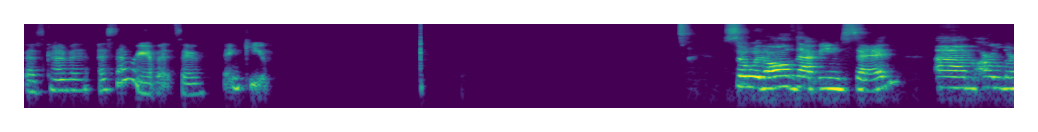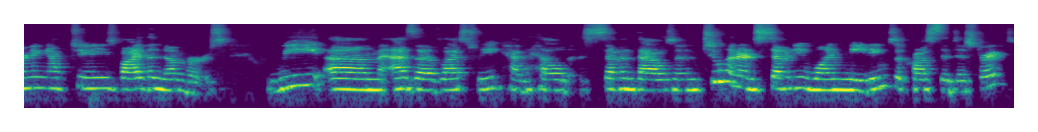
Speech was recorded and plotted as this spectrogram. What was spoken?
that's kind of a, a summary of it. So thank you. So with all of that being said, um, our learning opportunities by the numbers. We, um, as of last week, have held 7,271 meetings across the district.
